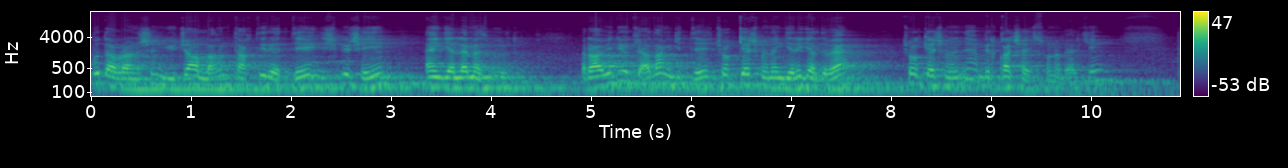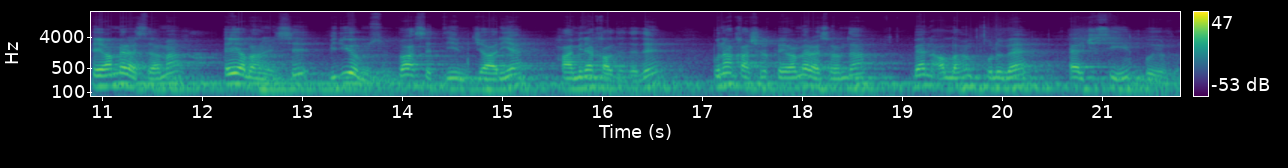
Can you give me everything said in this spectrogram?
Bu davranışın Yüce Allah'ın takdir ettiği hiçbir şeyi engellemez buyurdu. Ravi diyor ki adam gitti çok geçmeden geri geldi ve çok geçmeden değil birkaç ay sonra belki Peygamber Aleyhisselam'a ey Allah'ın elçisi biliyor musun bahsettiğim cariye hamile kaldı dedi. Buna karşılık Peygamber Aleyhisselam da ben Allah'ın kulu ve elçisiyim buyurdu.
